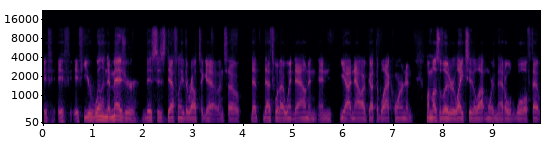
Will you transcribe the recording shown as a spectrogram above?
if if if you're willing to measure, this is definitely the route to go. And so that that's what I went down, and and yeah, now I've got the Blackhorn, and my muzzleloader likes it a lot more than that old wolf. That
